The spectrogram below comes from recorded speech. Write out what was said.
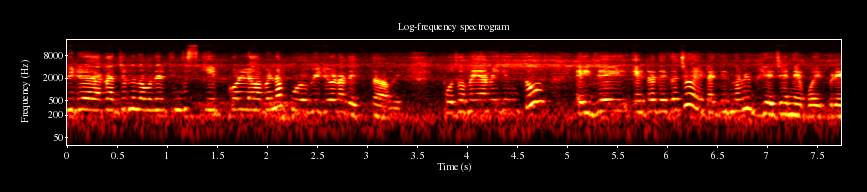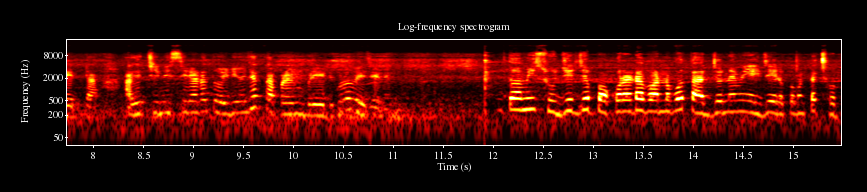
ভিডিও দেখার জন্য তোমাদের কিন্তু স্কিপ করলে হবে না, পুরো ভিডিওটা দেখতে হবে। প্রথমে আমি কিন্তু এই যে এটা দেখেছ, এটা কিন্তু আমি ভেজে নেব এই ব্রেডটা আগে চিনির সিরাটা তৈরি হয়ে যাক, তারপরে আমি ব্রেডগুলো ভেজে নেব। তো আমি সুজির যে পকোড়াটা বানাবো, তার জন্য আমি এই যে এরকম একটা ছোট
